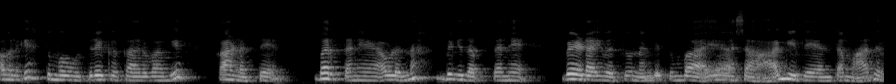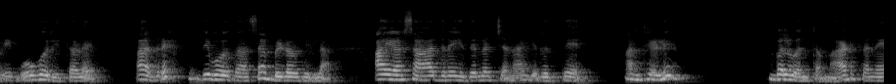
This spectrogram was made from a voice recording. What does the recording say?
ಅವನಿಗೆ ತುಂಬ ಉದ್ರೇಕಕಾರವಾಗಿ ಕಾಣುತ್ತೆ. ಬರ್ತಾನೆ, ಅವಳನ್ನು ಬಿಗಿದಪ್ತಾನೆ. ಬೇಡ, ಇವತ್ತು ನನಗೆ ತುಂಬ ಆಯಾಸ ಆಗಿದೆ ಅಂತ ಮಾಧವಿ ಗೋಗೊರಿತಾಳೆ. ಆದರೆ ದಿವೋದಾಸ ಬಿಡೋದಿಲ್ಲ. ಆಯಾಸ ಆದರೆ ಇದೆಲ್ಲ ಚೆನ್ನಾಗಿರುತ್ತೆ. ಅಂಥೇಳಿ ಬಲವಂತ ಮಾಡ್ತಾನೆ.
